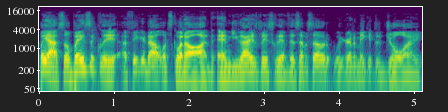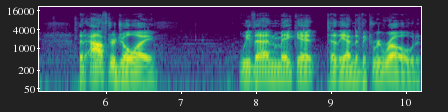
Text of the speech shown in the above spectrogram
But yeah, so basically, I figured out what's going on, and you guys basically have this episode. We're gonna make it to Joy. Then after Joy, we then make it to the end of Victory Road,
